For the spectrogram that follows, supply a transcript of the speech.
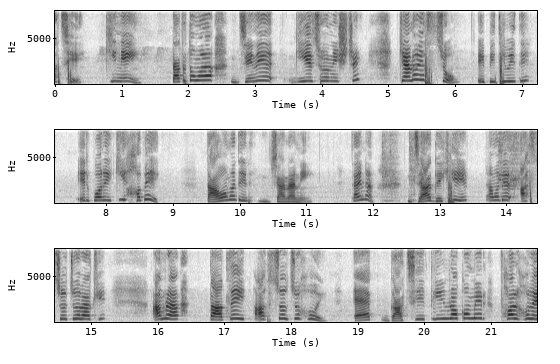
আছে, কি নেই, তাতে তোমরা জেনে গিয়েছো নিশ্চয়? কেন এসছো? এই পৃথিবীতে? এরপরে কি হবে? তাও আমাদের জানা নেই, তাই না? যা দেখে আমাদের আশ্চর্য রাখে আমরা তাতেই আশ্চর্য হই। এক গাছে তিন রকমের ফল হলে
